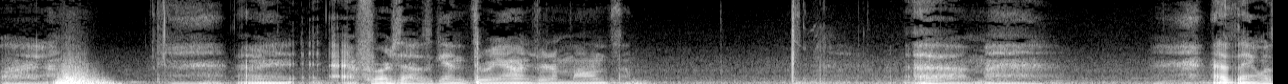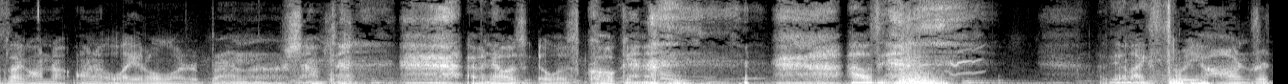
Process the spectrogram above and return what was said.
Like, I mean, at first I was getting 300 a month. Oh man, that thing was like on a on a ladle or a burner or something. I mean, that was it was cooking. I was getting, I was getting like 300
